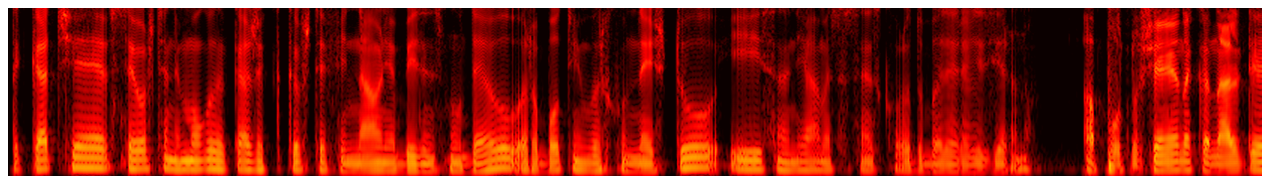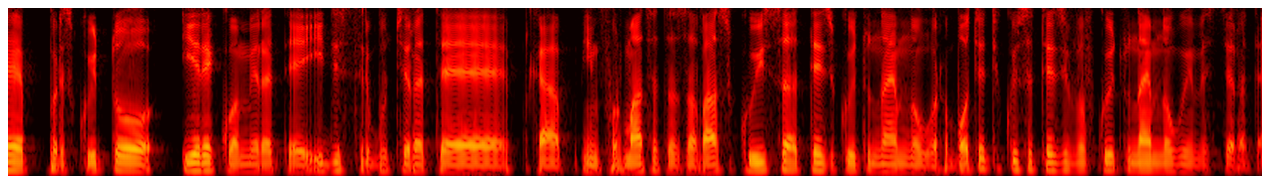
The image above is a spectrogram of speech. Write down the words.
Така че все още не мога да кажа какъв ще е финалният бизнес модел. Работим върху нещо и се надяваме съвсем скоро да бъде реализирано. А по отношение на каналите, през които и рекламирате, и дистрибутирате така, информацията за вас, кои са тези, които най-много работят и кои са тези, в които най-много инвестирате?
